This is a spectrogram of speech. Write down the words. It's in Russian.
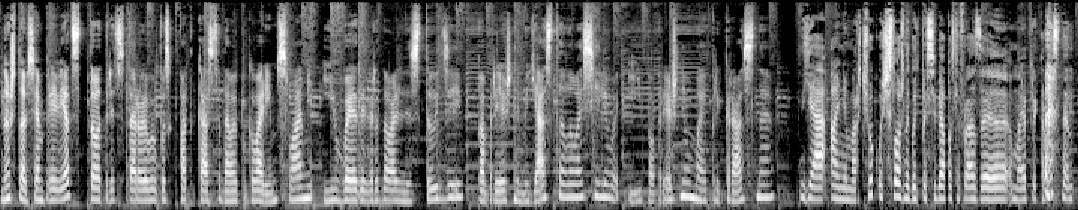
Ну что, всем привет! 132 выпуск подкаста «Давай поговорим» с вами. И в этой виртуальной студии по-прежнему я, Стелла Васильева, и по-прежнему моя прекрасная я Аня Марчук. Очень сложно говорить про себя после фразы «моя прекрасная».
